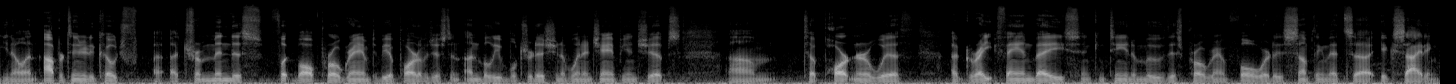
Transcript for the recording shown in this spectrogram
you know, an opportunity to coach a, a, tremendous football program, to be a part of just an unbelievable tradition of winning championships, um, to partner with a great fan base and continue to move this program forward is something that's uh, exciting.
